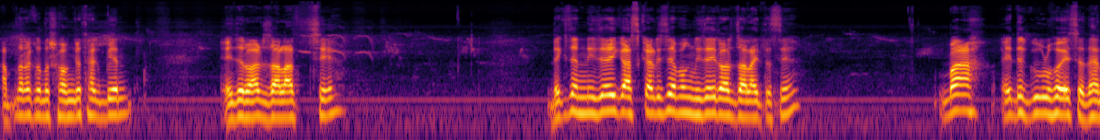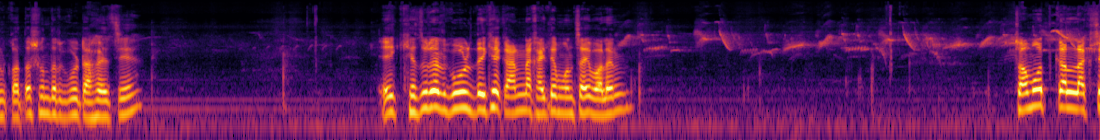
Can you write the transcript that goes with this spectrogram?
আপনারা কিন্তু সঙ্গে থাকবেন। এই যে রস জ্বালাচ্ছে। দেখছেন, নিজেই গাছ কাটিছে এবং নিজেই রস জ্বালাইতেছে। বাহ, এই যে গুড় হয়েছে, দেখেন কত সুন্দর গুড়টা হয়েছে। এই খেজুরের গুড় দেখে কান্না খাইতে মন চাই বলেন। চমৎকার লাগছে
